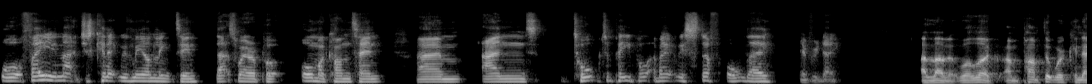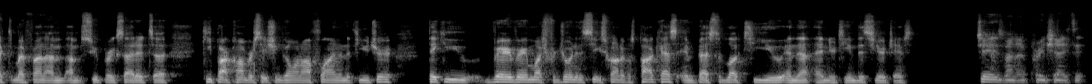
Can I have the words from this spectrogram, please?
or failing that just connect with me on linkedin that's where i put all my content um, and talk to people about this stuff all day every day I love it. Well, look, I'm pumped that we're connected, my friend. I'm, I'm super excited to keep our conversation going offline in the future. Thank you very, very much for joining the CX Chronicles podcast and best of luck to you and, the, and your team this year, James. Cheers, man. I appreciate it.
